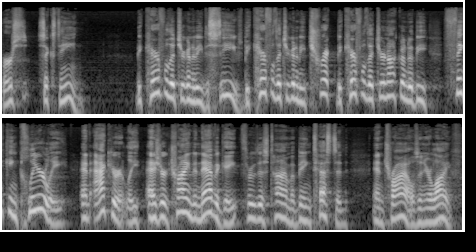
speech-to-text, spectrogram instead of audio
Verse 16 Be careful that you're going to be deceived. Be careful that you're going to be tricked. Be careful that you're not going to be thinking clearly and accurately as you're trying to navigate through this time of being tested and trials in your life.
